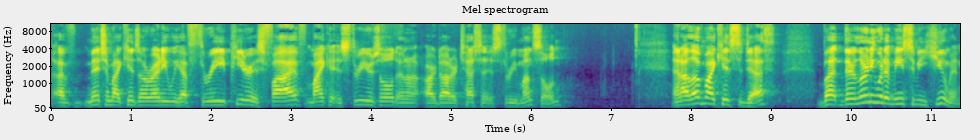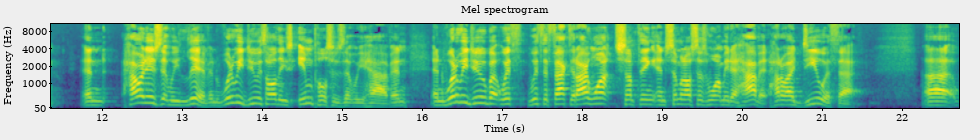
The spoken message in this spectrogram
I've mentioned my kids already. We have three. Peter is five, Micah is three years old, and our daughter Tessa is three months old. And I love my kids to death but they're learning what it means to be human and how it is that we live and what do we do with all these impulses that we have and, and what do we do but with, with the fact that i want something and someone else doesn't want me to have it? How do i deal with that? Uh,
